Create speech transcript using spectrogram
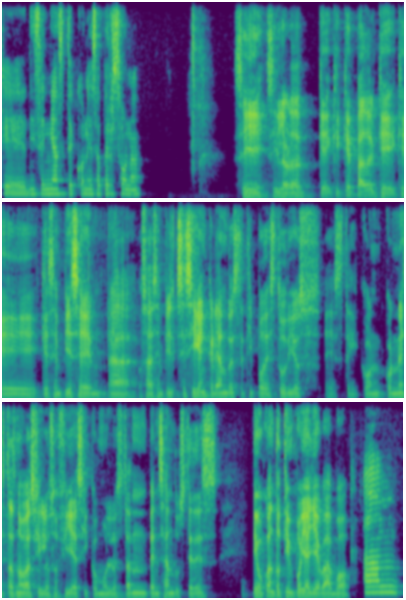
diseñaste con esa persona. Sí, sí, la verdad, qué, qué, padre que, se empiecen a, o sea, se, sigan creando este tipo de estudios este, con, estas nuevas filosofías y como lo están pensando ustedes. Digo, ¿cuánto tiempo ya lleva Bob? Um,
